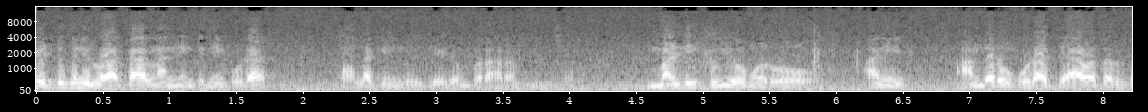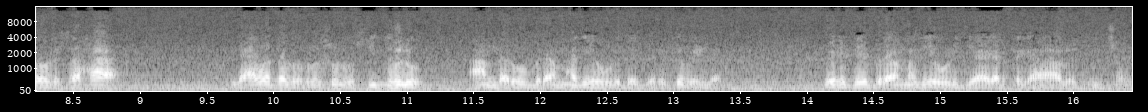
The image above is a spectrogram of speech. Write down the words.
పెట్టుకుని లోకాలన్నింటినీ కూడా తలకిందులు చేయడం ప్రారంభించారు. మళ్ళీ కుయోమరో అని అందరూ కూడా దేవతలతో సహా దేవతలు ఋషులు సిద్ధులు అందరూ బ్రహ్మదేవుడి దగ్గరికి వెళ్ళారు. వెళితే బ్రహ్మదేవుడు జాగ్రత్తగా ఆలోచించాడు.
